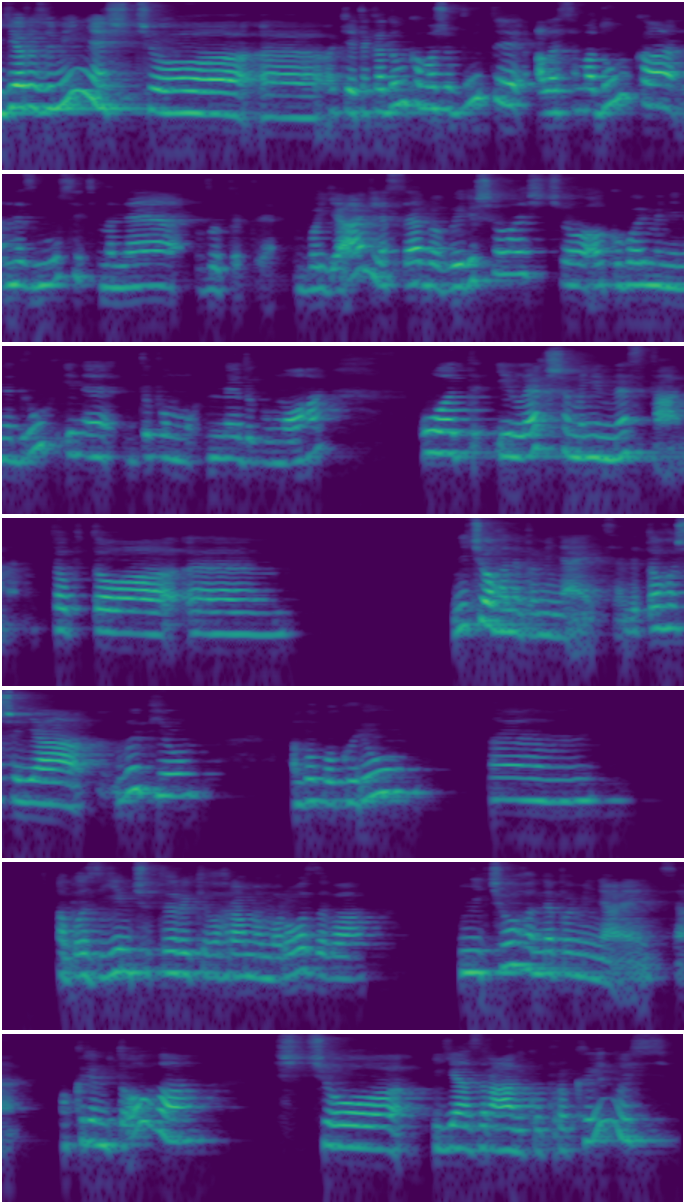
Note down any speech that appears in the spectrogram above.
є розуміння, що е, окей, така думка може бути, але сама думка не змусить мене випити. Бо я для себе вирішила, що алкоголь мені не друг і не, допомо- не допомога. От, і легше мені не стане. Тобто е, нічого не поміняється від того, що я вип'ю або покурю, е, або з'їм 4 кілограми морозива, нічого не поміняється. Окрім того, що я зранку прокинусь.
